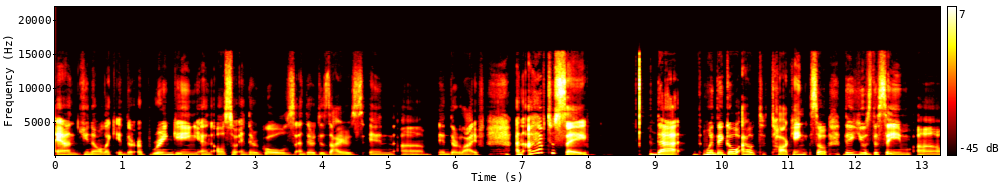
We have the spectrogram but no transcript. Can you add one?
and you know like in their upbringing and also in their goals and their desires in um in their life. And i have to say that when they go out talking so they use the same uh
